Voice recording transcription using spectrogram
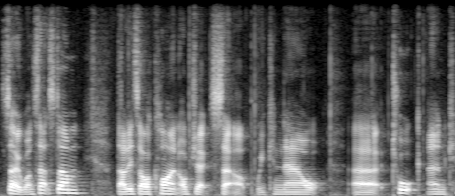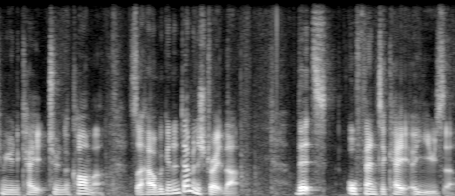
So once that's done, that is our client object set up. We can now uh, talk and communicate to Nakama. So how are we going to demonstrate that? Let's authenticate a user.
